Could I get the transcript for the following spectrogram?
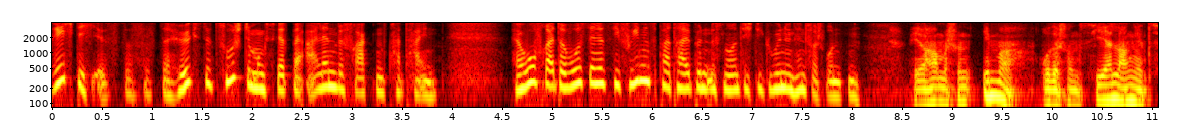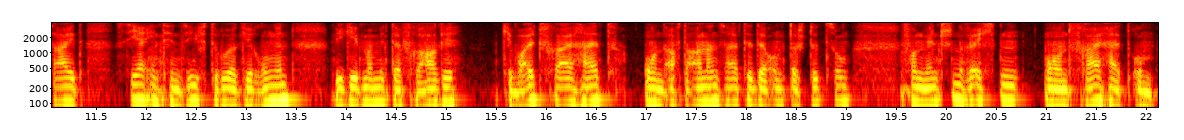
richtig ist. Das ist der höchste Zustimmungswert bei allen befragten Parteien. Herr Hofreiter, wo ist denn jetzt die Friedenspartei Bündnis 90 Die Grünen hin verschwunden? Wir haben schon immer oder schon sehr lange Zeit sehr intensiv darüber gerungen, wie geht man mit der Frage Gewaltfreiheit und auf der anderen Seite der Unterstützung von Menschenrechten und Freiheit um.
